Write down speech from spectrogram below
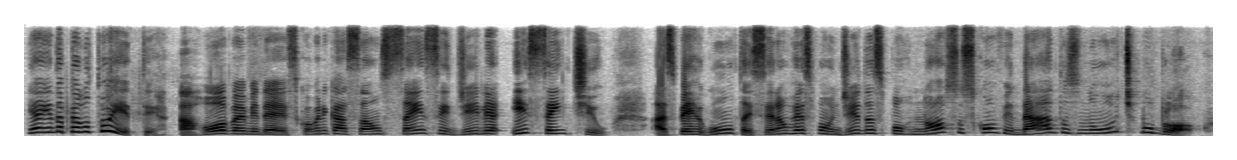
e ainda pelo Twitter, arroba MDS Comunicação, sem cedilha e sem tio. As perguntas serão respondidas por nossos convidados no último bloco.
